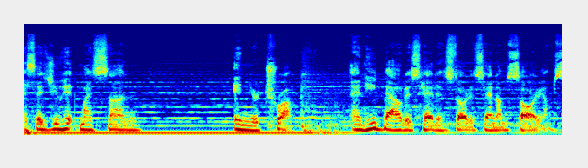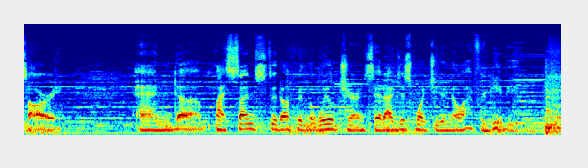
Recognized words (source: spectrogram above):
I said, You hit my son in your truck. And he bowed his head and started saying, I'm sorry, I'm sorry. And uh, my son stood up in the wheelchair and said, I just want you to know I forgive you.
